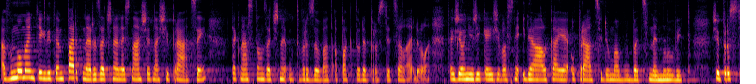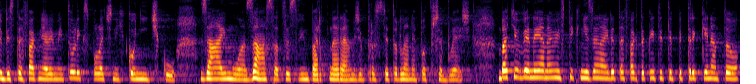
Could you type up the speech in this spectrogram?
A v momentě, kdy ten partner začne nesnášet naši práci, tak nás tam začne utvrzovat a pak to jde prostě celé dole. Takže oni říkají, že vlastně ideálka je o práci doma vůbec nemluvit. Že prostě byste fakt měli mít tolik společných koníčků, zájmu a zásad se svým partnerem, že prostě tohle nepotřebuješ. Baťoviny, já nevím, v té knize najdete fakt takový ty typy triky na to,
